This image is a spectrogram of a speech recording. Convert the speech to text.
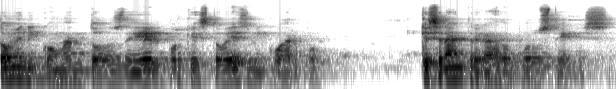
Tomen y coman todos de él, porque esto es mi cuerpo, que será entregado por ustedes.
